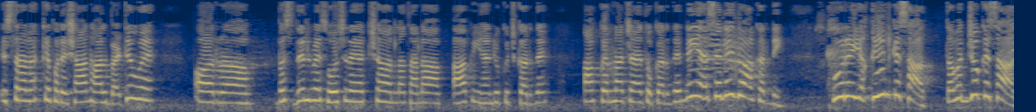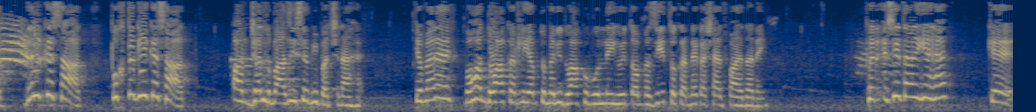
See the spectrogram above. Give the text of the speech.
اس طرح رکھ کے پریشان حال بیٹھے ہوئے اور بس دل میں سوچ رہے اچھا اللہ تعالیٰ، آپ آپ ہی ہیں جو کچھ کر دیں۔ آپ کرنا چاہیں تو کر دیں۔ نہیں، ایسے نہیں دعا کرنی۔ پورے یقین کے ساتھ، توجہ کے ساتھ، دل کے ساتھ، پختگی کے ساتھ، اور جلد بازی سے بھی بچنا ہے۔ کہ میں نے بہت دعا کر لی، اب تو میری دعا قبول نہیں ہوئی، تو اب مزید تو کرنے کا شاید فائدہ نہیں۔ پھر اسی طرح یہ ہے کہ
